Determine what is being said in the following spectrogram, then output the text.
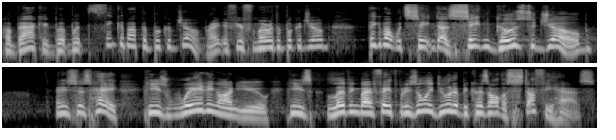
Habakkuk, but but think about the book of Job, right? If you're familiar with the book of Job, think about what Satan does. Satan goes to Job and he says, Hey, he's waiting on you. He's living by faith, but he's only doing it because all the stuff he has.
